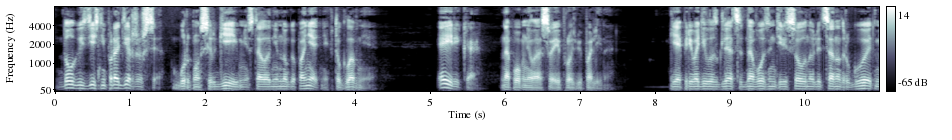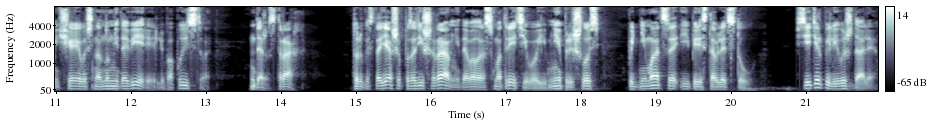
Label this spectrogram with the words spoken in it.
долго здесь не продержишься», — буркнул Сергей, и мне стало немного понятнее, кто главнее. «Эйрика», — напомнила о своей просьбе Полина. Я переводила взгляд с одного заинтересованного лица на другое, отмечая в основном недоверие, любопытство, даже страх. Только стоявший позади шрам не давал рассмотреть его, и мне пришлось подниматься и переставлять стул. Все терпеливо ждали.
